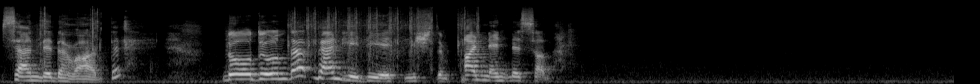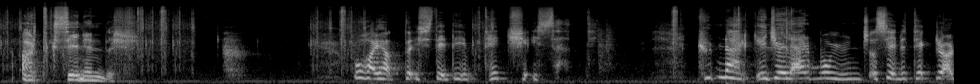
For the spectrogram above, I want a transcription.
sende de vardı. Doğduğunda ben hediye etmiştim annenle sana. Artık senindir. Bu hayatta istediğim tek şey sendin. Günler, geceler boyunca seni tekrar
